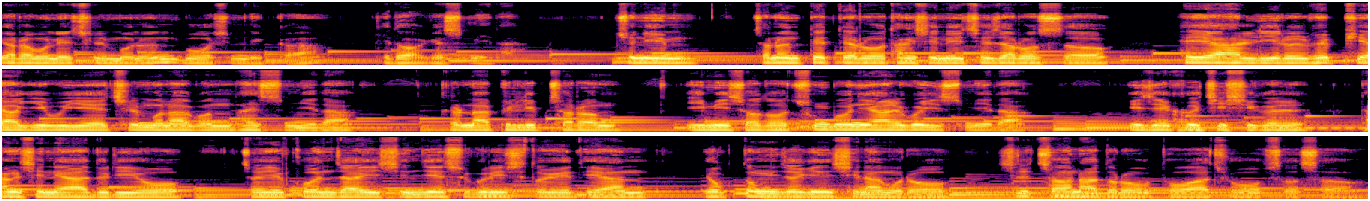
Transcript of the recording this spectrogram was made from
여러분의 질문은 무엇입니까? 기도하겠습니다. 주님, 저는 때때로 당신의 제자로서 해야 할 일을 회피하기 위해 질문하곤 했습니다. 그러나 빌립처럼 이미 저도 충분히 알고 있습니다. 이제 그 지식을 당신의 아들이요 저의 구원자이신 예수 그리스도에 대한 역동적인 신앙으로 실천하도록 도와주옵소서.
